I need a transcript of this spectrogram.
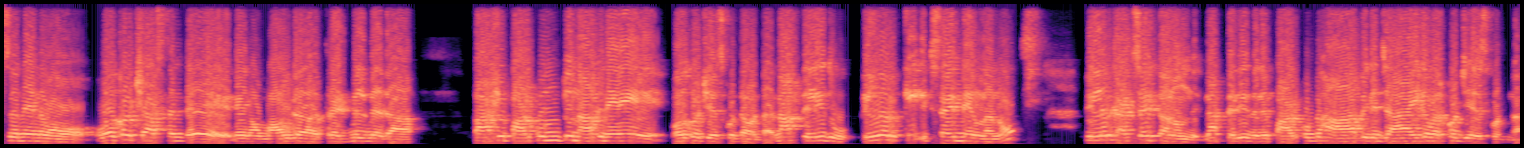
సో నేను వర్కౌట్ చేస్తుంటే నేను మామూలుగా థ్రెడ్మిల్ మీద పాటలు పాడుకుంటూ నాకు నేనే వర్కౌట్ చేసుకుంటా ఉంటా. నాకు తెలీదు. పిల్లర్కి ఇటు సైడ్ నేను ఉన్నాను. పిల్లర్కి అటు సైడ్ తను ఉంది. నాకు తెలియదు నేను పాడుకుంటూ హ్యాపీగా జాయిగా వర్కౌట్ చేసుకుంటున్నా.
